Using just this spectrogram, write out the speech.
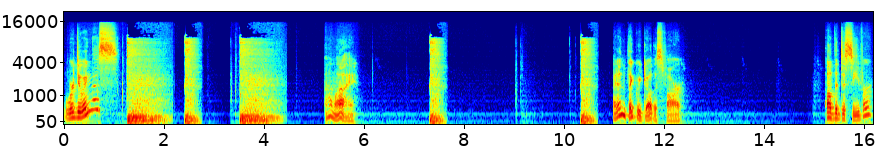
We're doing this? Oh my. I didn't think we'd go this far. Oh, the Deceiver?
